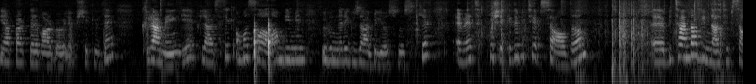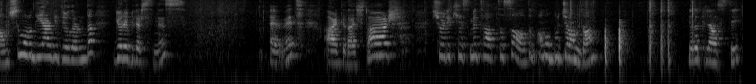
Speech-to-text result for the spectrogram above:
Yaprakları var böyle bu şekilde krem rengi, plastik ama sağlam. Bim'in ürünleri güzel biliyorsunuz ki. Evet bu şekilde bir tepsi aldım. Ee, bir tane daha Bim'den tepsi almıştım. Onu diğer videolarımda görebilirsiniz. Evet arkadaşlar. Şöyle kesme tahtası aldım ama bu camdan ya da plastik.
